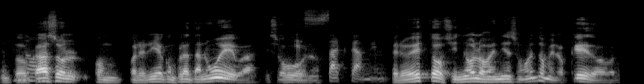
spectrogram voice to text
En todo No. caso, compraría con plata nueva esos bonos. exactamente. Pero esto, si no los vendí en su momento, me los quedo ahora.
